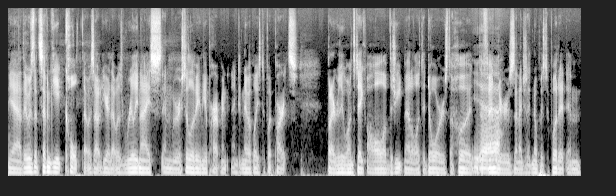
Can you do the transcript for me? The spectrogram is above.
yeah there was that 78 colt that was out here that was really nice and we were still living in the apartment and didn't have a place to put parts but i really wanted to take all of the sheet metal like the doors the hood the fenders and i just had no place to put it and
